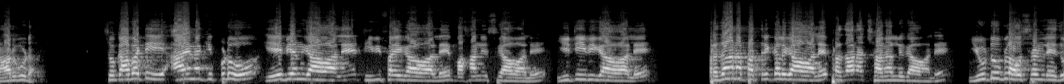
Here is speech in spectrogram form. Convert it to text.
రారు కూడా. సో కాబట్టి ఆయనకి ఇప్పుడు ఏబిఎన్ కావాలి టీవీ ఫైవ్ కావాలి మహాన్యూస్ కావాలి ఈటీవీ కావాలి ప్రధాన పత్రికలు కావాలి ప్రధాన ఛానళ్ళు కావాలి. యూట్యూబ్లో అవసరం లేదు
